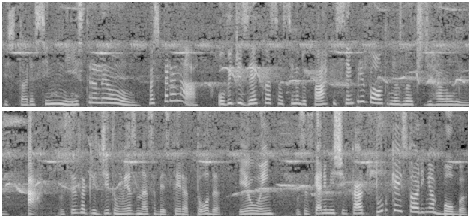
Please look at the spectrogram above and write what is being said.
Que história sinistra, Leon. Mas espera lá. Ouvi dizer que o assassino do parque sempre volta nas noites de Halloween. Ah, vocês acreditam mesmo nessa besteira toda? Eu, hein? Vocês querem mistificar tudo que é historinha boba.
